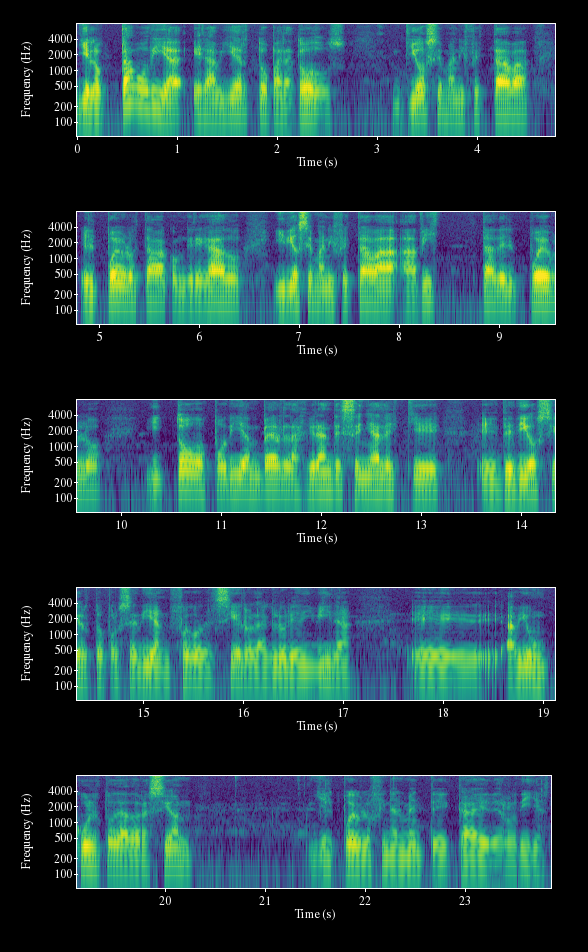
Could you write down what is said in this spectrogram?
Y el octavo día era abierto para todos. Dios se manifestaba, el pueblo estaba congregado y Dios se manifestaba a vista del pueblo y todos podían ver las grandes señales que eh, de Dios, ¿cierto?, procedían, fuego del cielo, la gloria divina, eh, había un culto de adoración. y el pueblo finalmente cae de rodillas.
